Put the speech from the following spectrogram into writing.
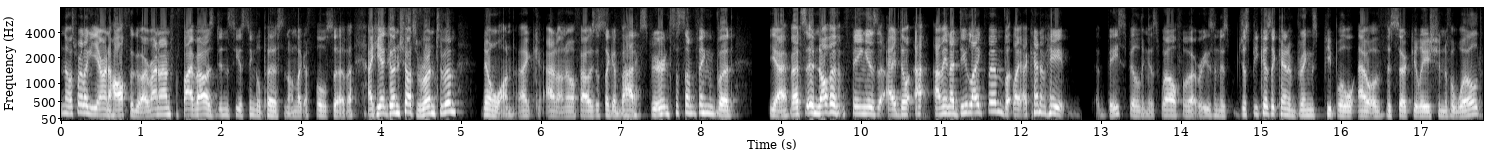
no, it's probably like a year and a half ago. I ran around for five hours, didn't see a single person on like a full server. I hear gunshots run to them, no one. Like I don't know if that was just like a bad experience or something, but yeah, that's another thing. Is I don't. I, I mean, I do like them, but like I kind of hate base building as well for that reason. Is just because it kind of brings people out of the circulation of the world.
